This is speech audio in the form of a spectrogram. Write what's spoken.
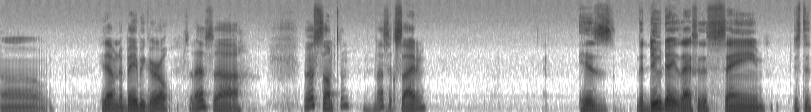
Um, he's having a baby girl. So that's uh that's something. That's exciting. His the due date is actually the same. It's the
